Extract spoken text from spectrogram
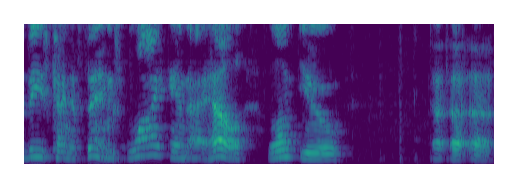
these kind of things, why in the hell won't you uh, uh, uh,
